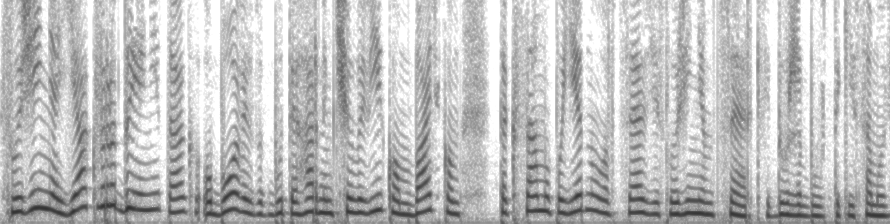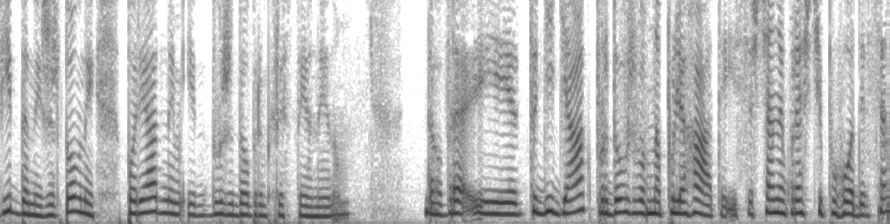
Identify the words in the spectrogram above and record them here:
служіння як в родині, так, обов'язок бути гарним чоловіком, батьком, так само поєднував це зі служінням в церкві. Дуже був такий самовідданий, жертовний, порядним і дуже добрим християнином. Добре, і тоді дяк продовжував наполягати, і священик врешті погодився.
